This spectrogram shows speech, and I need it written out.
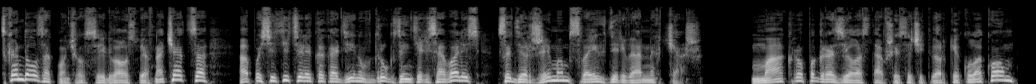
Скандал закончился, едва успев начаться, а посетители как один вдруг заинтересовались содержимым своих деревянных чаш. Макро погрозил оставшейся четверке кулаком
